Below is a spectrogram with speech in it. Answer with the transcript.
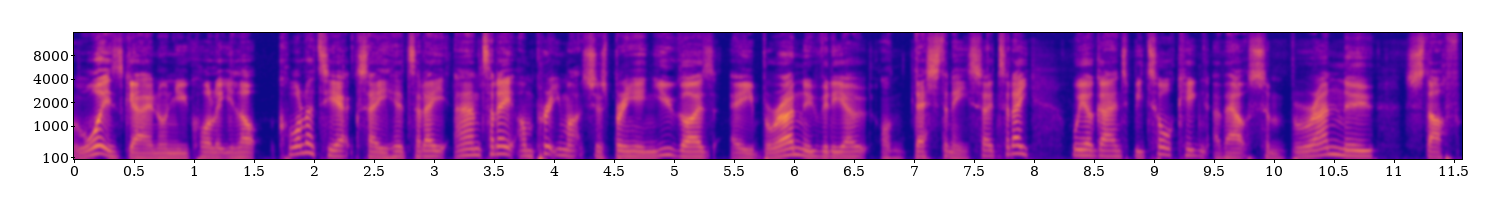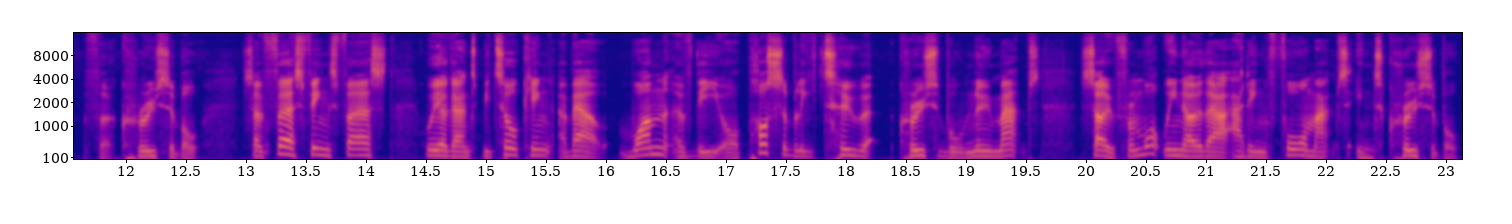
What is going on, you quality lot? Quality XA here today, and today I'm pretty much just bringing you guys a brand new video on Destiny. So today we are going to be talking about some brand new stuff for Crucible. So first things first, we are going to be talking about one of the, or possibly two Crucible new maps. So from what we know, they are adding four maps into Crucible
